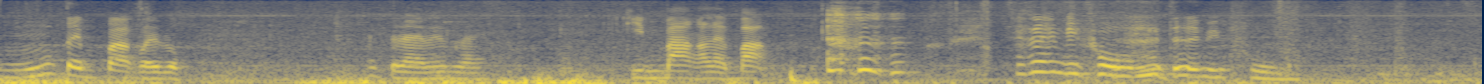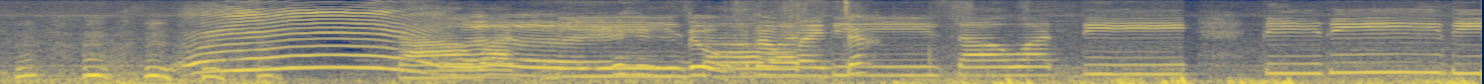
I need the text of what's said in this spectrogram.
อืมเต็มปากเลยลูกไม่เป็นไรไม่เป็นไรกินบางอะไรบ้างจะได้มีภูมิจะได้มีภูมิสวัสดีดุสทำวัไมสจ๊ะดีสวัสดีดีดีดีดีดี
